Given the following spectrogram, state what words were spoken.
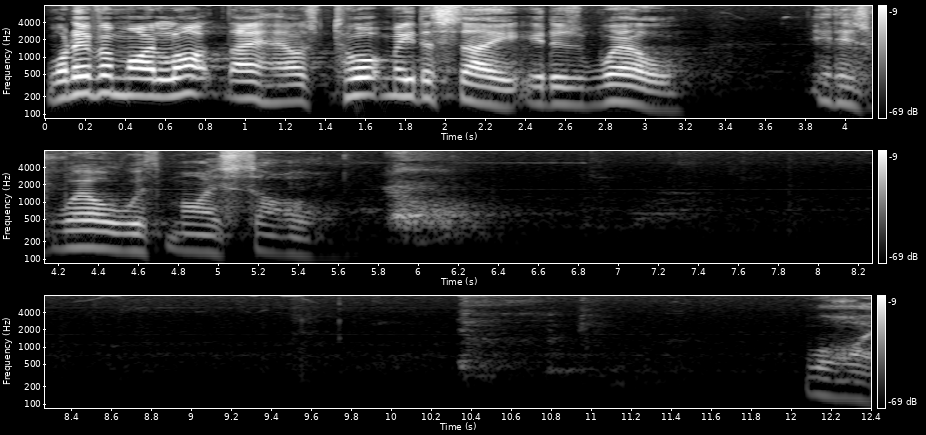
whatever my lot thou hast taught me to say, it is well, it is well with my soul. Why?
